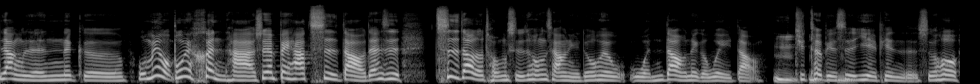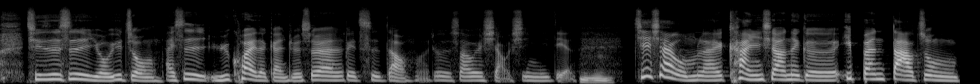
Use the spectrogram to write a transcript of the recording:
让人那个我没有不会恨它，虽然被它刺到，但是刺到的同时，通常你都会闻到那个味道。嗯，就特别是叶片的时候，嗯、其实是有一种还是愉快的感觉。虽然被刺到啊，就是稍微小心一点。嗯，接下来我们来看一下那个一般大众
